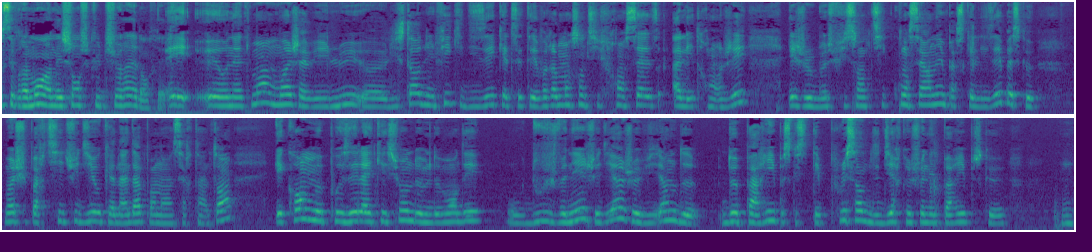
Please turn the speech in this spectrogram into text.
c'est vraiment un échange culturel en fait. Et, et honnêtement, moi j'avais lu euh, l'histoire d'une fille qui disait qu'elle s'était vraiment sentie française à l'étranger et je me suis sentie concernée par ce qu'elle disait parce que moi je suis partie étudier au Canada pendant un certain temps et quand on me posait la question de me demander d'où je venais, je dis ah je viens de, de Paris parce que c'était plus simple de dire que je venais de Paris parce que mon,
